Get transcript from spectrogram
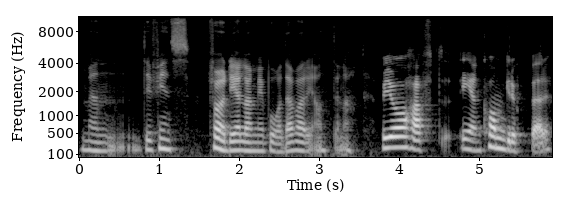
men det finns fördelar med båda varianterna. Och jag har haft enkom grupper.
